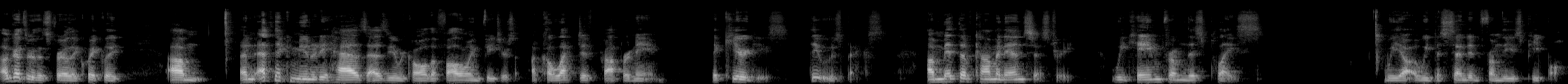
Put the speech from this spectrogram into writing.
I'll go through this fairly quickly. Um, an ethnic community has, as you recall, the following features a collective proper name, the Kyrgyz, the Uzbeks, a myth of common ancestry. We came from this place. We, are, we descended from these people.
